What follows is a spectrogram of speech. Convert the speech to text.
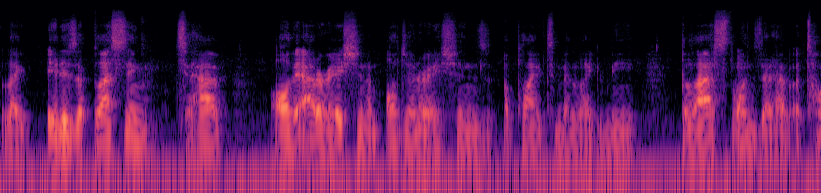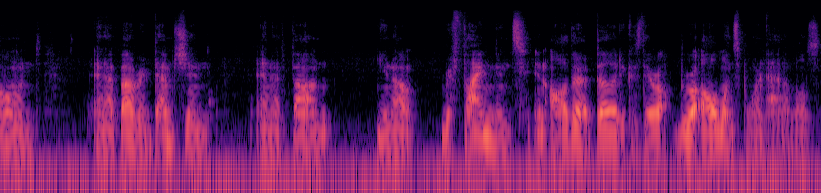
like it is a blessing to have all the adoration of all generations applied to men like me, the last ones that have atoned and have found redemption and have found, you know, refinement in all their ability because they were we were all once born animals.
